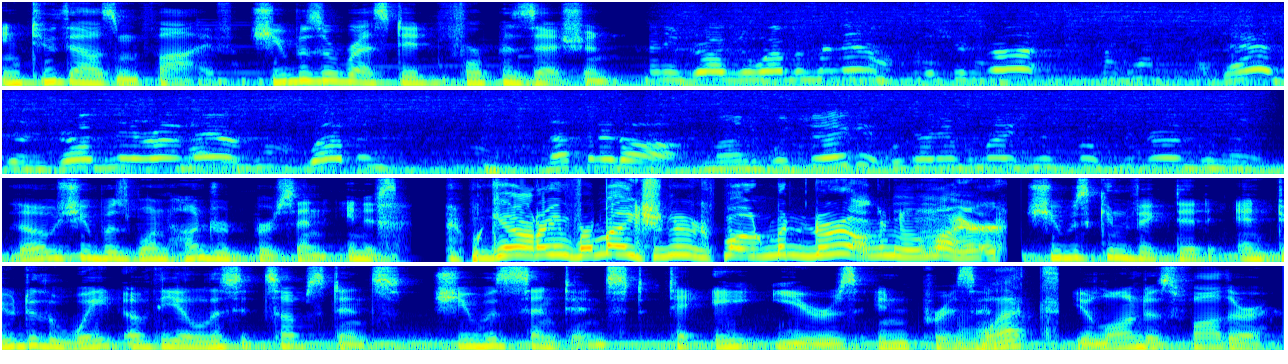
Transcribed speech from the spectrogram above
In 2005, she was arrested for possession. Any drugs or weapons in there? Your truck? My dad's there any drugs in it right now? Weapons? Nothing at all. Mind if we check it? We got information there's supposed to be drugs in there. Though she was 100% innocent, We got information that's supposed to be drugs in there. she was convicted, and due to the weight of the illicit substance, she was sentenced to eight years in prison. What? Yolanda's father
